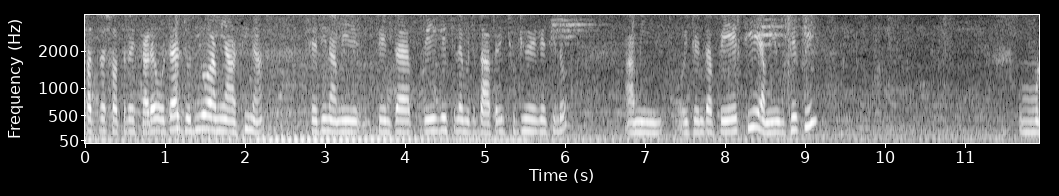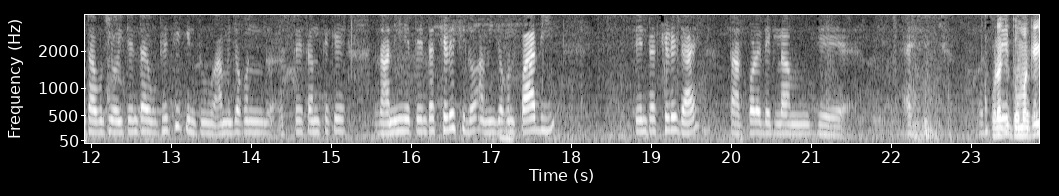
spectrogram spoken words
সাতটা সতেরোয় ছাড়ে। ওটা যদিও আমি আসি না সেদিন আমি ট্রেনটা পেয়ে গেছিলাম একটু তাড়াতাড়ি ছুটি হয়ে গেছিল। আমি ওই ট্রেনটা পেয়েছি আমি উঠেছি। মোটামুটি ওই ট্রেনটায় উঠেছি কিন্তু আমি যখন স্টেশন থেকে রানিংয়ে ট্রেনটা ছেড়েছিল আমি যখন পা দিই ট্রেনটা ছেড়ে যায়। তারপরে দেখলাম যে অ্যাসিড ওরা কি তোমাকেই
